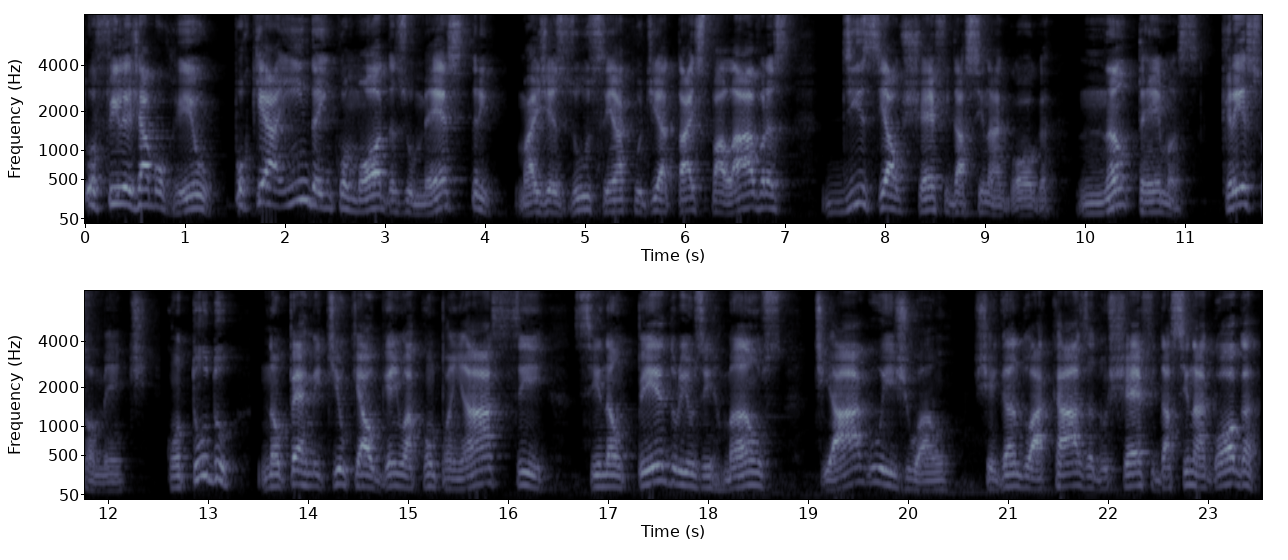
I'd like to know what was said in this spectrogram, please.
Tua filha já morreu, porque ainda incomodas o mestre? Mas Jesus, sem acudir a tais palavras, disse ao chefe da sinagoga: Não temas, crê somente. Contudo, não permitiu que alguém o acompanhasse, senão Pedro e os irmãos Tiago e João. Chegando à casa do chefe da sinagoga,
